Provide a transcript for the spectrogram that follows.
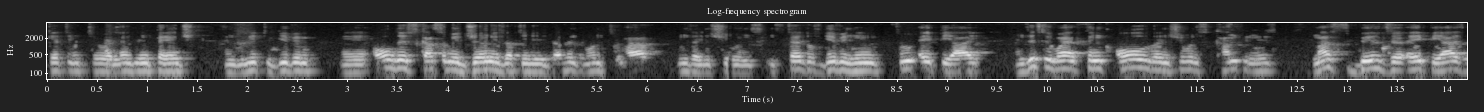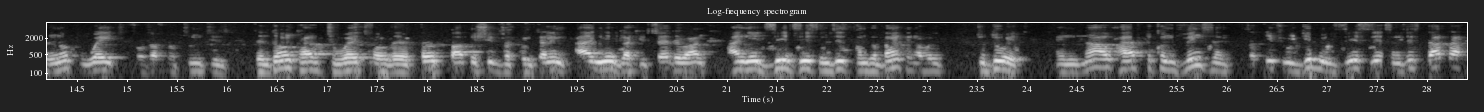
get into a landing page, and we need to give him uh, all these customer journeys that he doesn't want to have in the insurance instead of giving him through API. And this is why I think all the insurance companies must build their APIs and not wait for the opportunities. They don't have to wait for the third partnerships that will tell him, I need, like you said, Eran, I need this, this, and this from the bank, and I will to do it. And now I have to convince them that if you give me this, this, and this data,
